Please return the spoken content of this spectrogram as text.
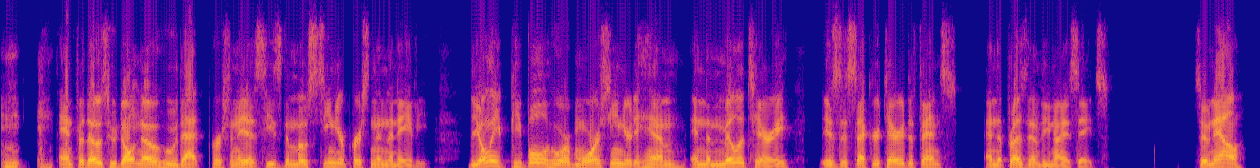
and for those who don't know who that person is, he's the most senior person in the Navy. The only people who are more senior to him in the military is the Secretary of Defense and the President of the United States. So now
